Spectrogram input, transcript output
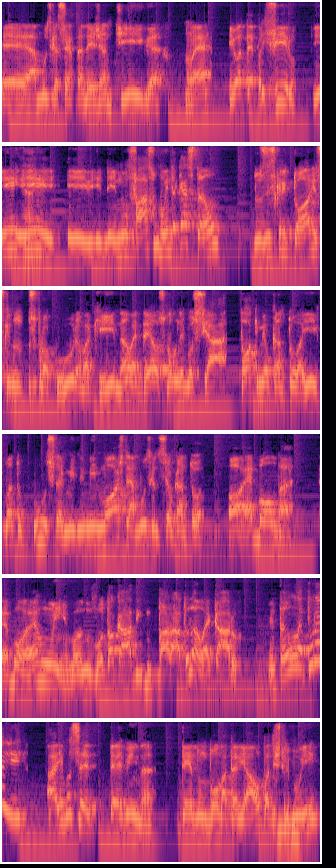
é, a música sertaneja antiga, não é? Eu até prefiro. E, é. e, e, e não faço muita questão dos escritórios que nos procuram aqui. Não, é Deus, vamos negociar. Toque meu cantor aí, quanto custa? Me, me mostre a música do seu cantor. Ó, oh, é bomba é bom, é ruim. Eu não vou tocar de barato, não, é caro. Então é por aí. Aí você termina tendo um bom material para distribuir,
